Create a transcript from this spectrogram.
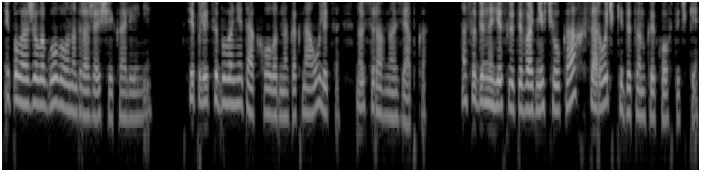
и положила голову на дрожащие колени. В теплице было не так холодно, как на улице, но все равно зябко. Особенно если ты в одних чулках, сорочке да тонкой кофточке.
